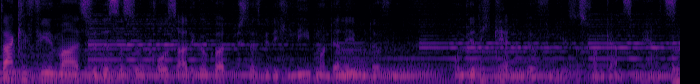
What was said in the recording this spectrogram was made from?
Danke vielmals für das, dass du ein großartiger Gott bist, dass wir dich lieben und erleben dürfen und wir dich kennen dürfen, Jesus, von ganzem Herzen.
